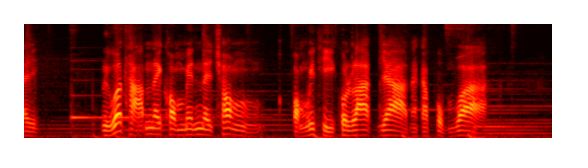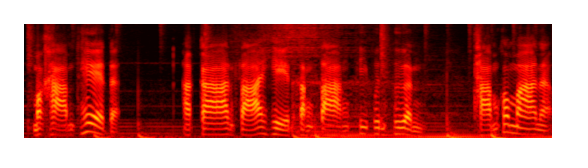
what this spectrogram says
น์หรือว่าถามในคอมเมนต์ในช่องของวิถีคนลากหญ้านะครับ ผมว่ามะขามเทศอะอาการสาเหตุต่างๆ ที่เพื่อนๆถามเข้ามาน่ะ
